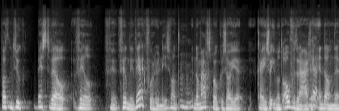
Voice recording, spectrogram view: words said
Wat natuurlijk best wel veel, veel meer werk voor hun is. Want Mhm. normaal gesproken zou je, kan je zo iemand overdragen Ja. en dan, eh,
